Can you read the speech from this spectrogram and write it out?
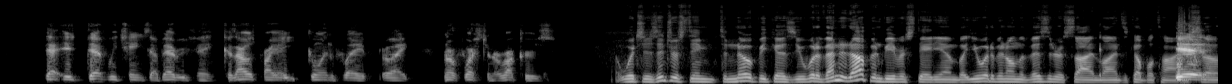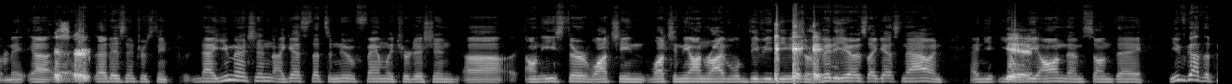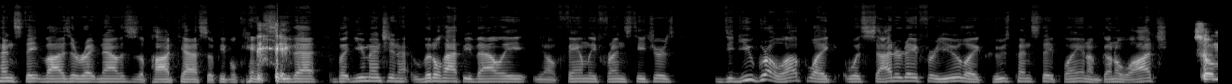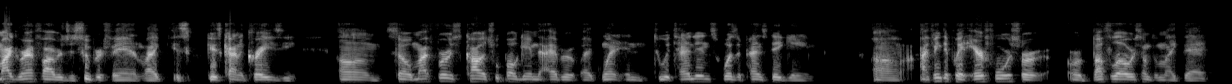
that it definitely changed up everything because I was probably going to play for like Northwestern or Rutgers which is interesting to note because you would have ended up in Beaver Stadium, but you would have been on the visitor sidelines a couple times. Yeah. So uh, yes, that, that is interesting. Now you mentioned, I guess that's a new family tradition uh, on Easter, watching watching the unrivaled DVDs or videos, I guess now, and and you, will yeah. be on them someday. You've got the Penn State visor right now. This is a podcast, so people can't see that. But you mentioned Little Happy Valley, you know, family, friends, teachers did you grow up like was Saturday for you like who's Penn State playing? I'm gonna watch. So my grandfather's a super fan. Like it's it's kind of crazy. Um, so my first college football game that I ever like went into attendance was a Penn State game. Um, I think they played Air Force or or Buffalo or something like that,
